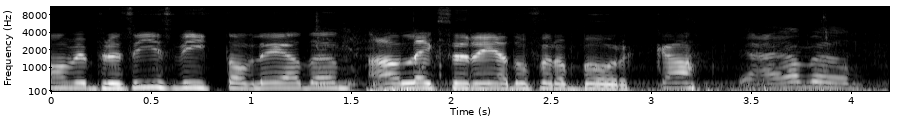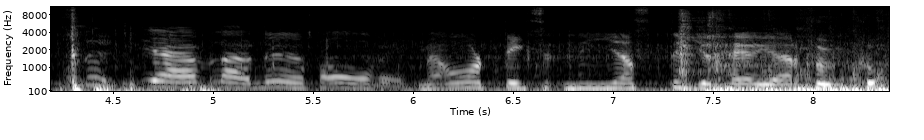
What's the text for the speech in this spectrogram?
har vi precis vikt av leden. Alex är redo för att burka. Jajamän, jävlar nu får vi. Med Artics nya styrhöjarfunktion.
